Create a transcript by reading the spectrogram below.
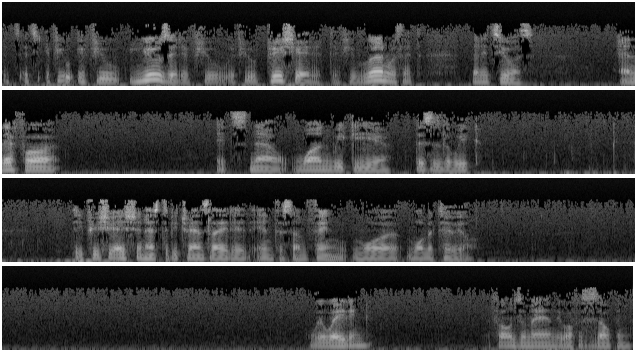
It's, it's, if you if you use it, if you if you appreciate it, if you learn with it, then it's yours. And therefore, it's now one week a year. This is the week. The appreciation has to be translated into something more more material. We're waiting. Phones are man, The office is open.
